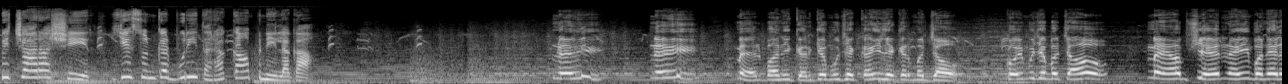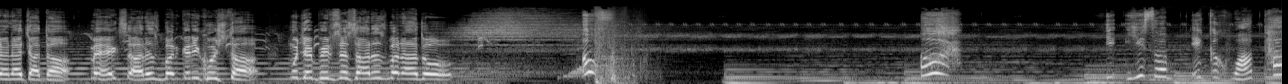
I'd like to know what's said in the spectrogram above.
बेचारा शेर ये सुनकर बुरी तरह कांपने लगा। नहीं नहीं मेहरबानी करके मुझे कहीं लेकर मत जाओ। कोई मुझे बचाओ। मैं अब शेर नहीं बने रहना चाहता। मैं एक सारस बनकर ही खुश था। मुझे फिर से सारस बना दो! ओह! ये, ये सब एक ख्वाब था?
